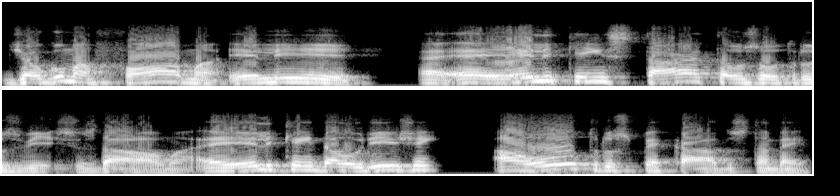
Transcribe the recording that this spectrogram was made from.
de alguma forma, ele é, é ele quem starta os outros vícios da alma, é ele quem dá origem a outros pecados também.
